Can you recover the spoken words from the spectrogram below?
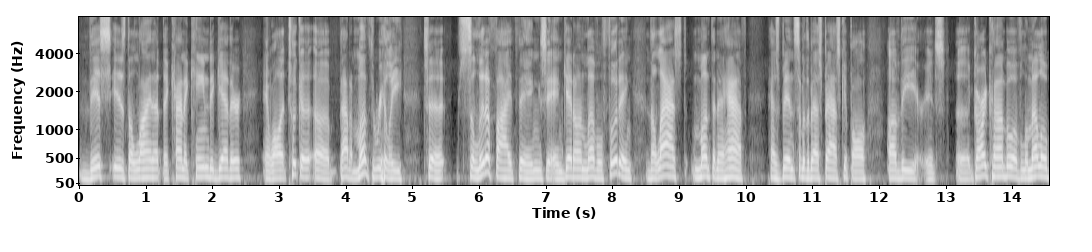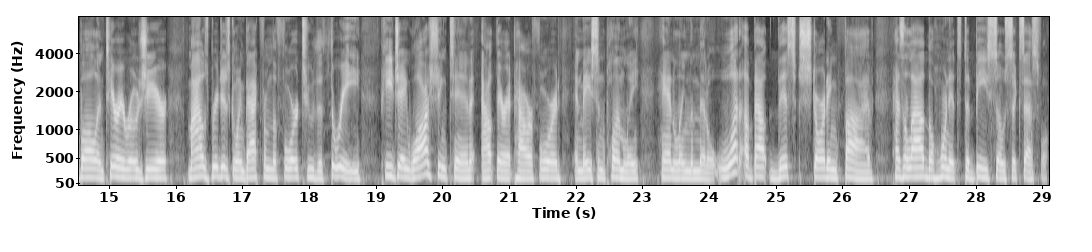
this is the lineup that kind of came together. And while it took a, a, about a month really to solidify things and get on level footing, the last month and a half has been some of the best basketball of the year. It's the guard combo of LaMelo Ball and Terry Rozier, Miles Bridges going back from the four to the three, PJ Washington out there at power forward, and Mason Plumlee handling the middle. What about this starting five has allowed the Hornets to be so successful?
